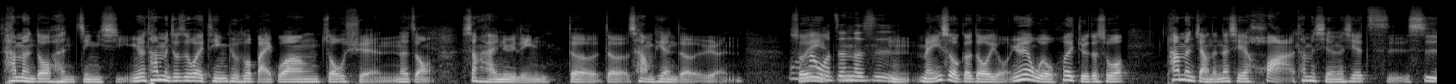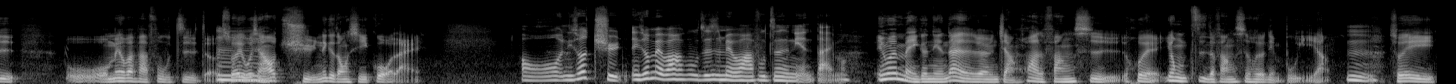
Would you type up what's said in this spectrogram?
他们都很惊喜，因为他们就是会听，比如说白光、周璇那种上海女伶的的唱片的人，所以我真的是，嗯，每一首歌都有，因为我会觉得说，他们讲的那些话，他们写的那些词是我我没有办法复制的，所以我想要取那个东西过来。哦，你说取，你说没有办法复制，是没有办法复制的年代吗？因为每个年代的人讲话的方式会用字的方式会有点不一样，嗯，所以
